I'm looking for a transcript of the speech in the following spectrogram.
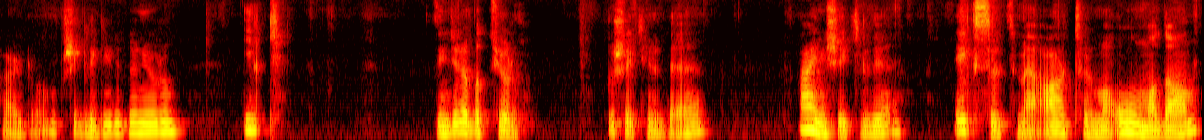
Pardon. Bu şekilde geri dönüyorum. İlk zincire batıyorum. Bu şekilde aynı şekilde eksiltme, artırma olmadan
